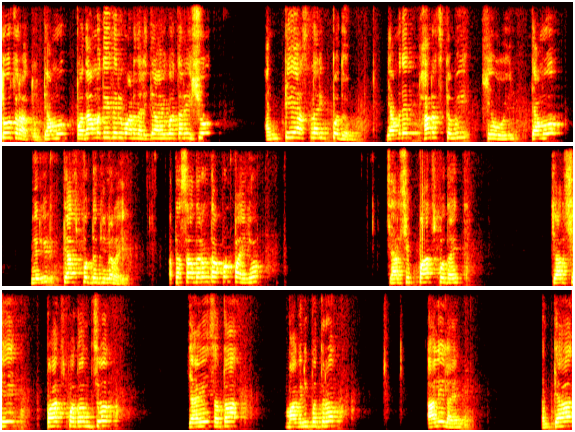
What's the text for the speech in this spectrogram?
तोच राहतो. त्यामुळे पदामध्ये जरी वाढ झाली त्या आयोगाचा रेशो आणि ते असणारी पदं यामध्ये फारच कमी हे होईल. त्यामुळं मेरिट त्याच पद्धतीनं राहील. आता साधारणतः आपण पाहिलं चारशे पाच पद आहेत. चारशे पाच पदांचं ज्यावेळेस आता मागणीपत्र आलेलं आहे. आणि त्या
